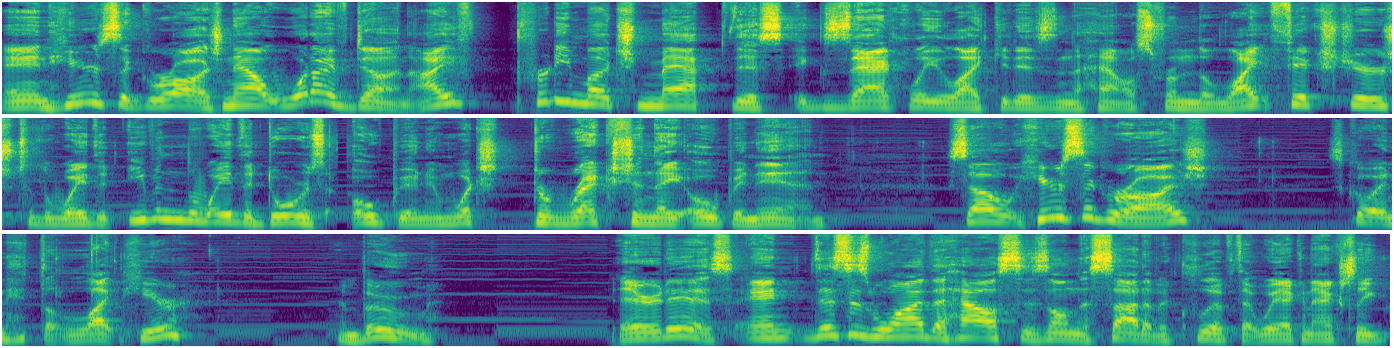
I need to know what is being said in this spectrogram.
And here's the garage. Now, what I've done, I've pretty much mapped this exactly like it is in the house, from the light fixtures to the way that, even the way the doors open and which direction they open in. So here's the garage. Let's go ahead and hit the light here, and boom. There it is. And this is why the house is on the side of a cliff. That way I can actually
